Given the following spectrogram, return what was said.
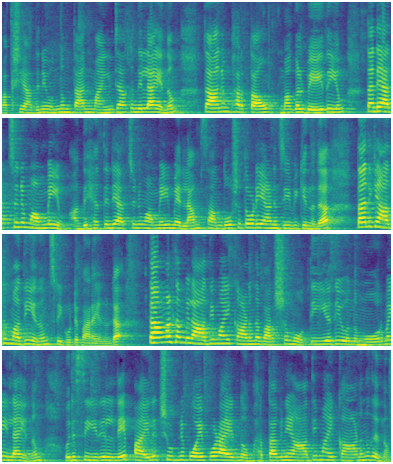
പക്ഷെ അതിനെ ഒന്നും താൻ മൈൻഡാക്കുന്നില്ല എന്നും താനും ഭർത്താവും മകൾ വേദയും തന്റെ അച്ഛനും അമ്മയും അദ്ദേഹത്തിന്റെ അച്ഛനും അമ്മയും എല്ലാം സന്തോഷത്തോടെയാണ് ജീവിക്കുന്നത്. തനിക്ക് അത് മതിയെന്നും ശ്രീകുട്ടി പറയുന്നുണ്ട്. തങ്ങൾ തമ്മിൽ ആദ്യമായി കാണുന്ന വർഷമോ തീയതിയോ ഒന്നും ഓർമ്മയില്ല എന്നും ഒരു സീരിയലിന്റെ പൈലറ്റ് ഷൂട്ടിന് പോയപ്പോഴായിരുന്നു ഭർത്താവിനെ ആദ്യമായി കാണുന്നതെന്നും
